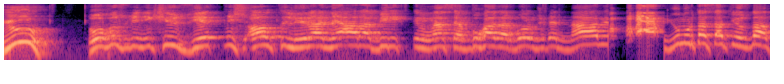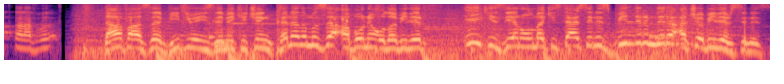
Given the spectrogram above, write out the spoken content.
Yuh! 9276 lira ne ara biriktin lan sen bu kadar borcu ben ne yapayım? Yumurta satıyoruz da alt tarafı. Daha fazla video izlemek için kanalımıza abone olabilir. İlk izleyen olmak isterseniz bildirimleri açabilirsiniz.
